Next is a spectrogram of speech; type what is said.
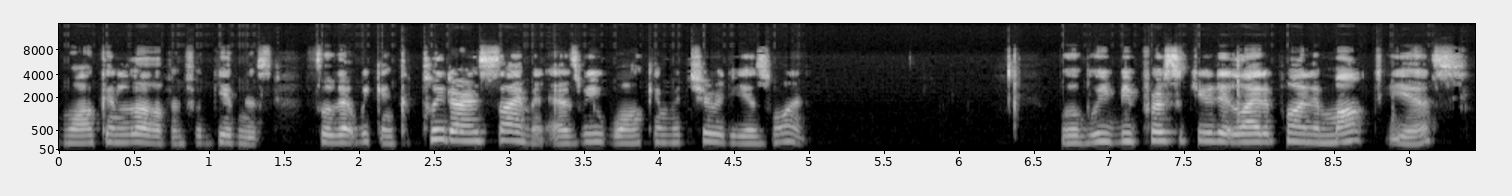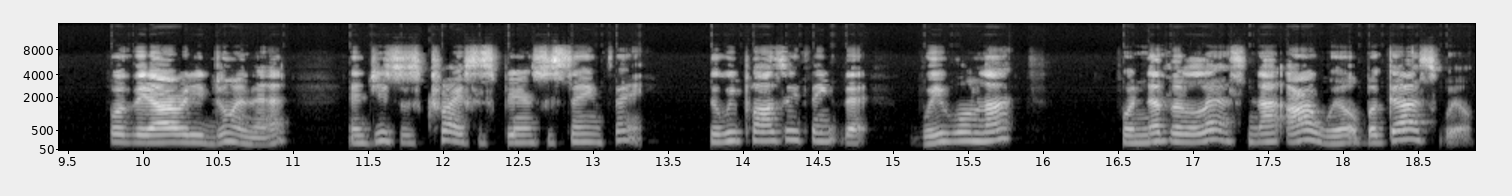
walk in love and forgiveness so that we can complete our assignment as we walk in maturity as one. Will we be persecuted, light upon, and mocked? Yes, for they're already doing that, and Jesus Christ experienced the same thing. Do we possibly think that we will not? For nevertheless, not our will, but God's will.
